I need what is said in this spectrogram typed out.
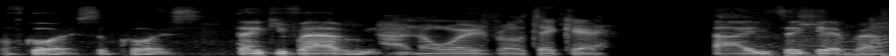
Of course, of course. Thank you for having me. No worries, bro. Take care. Uh, you take care, bro.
